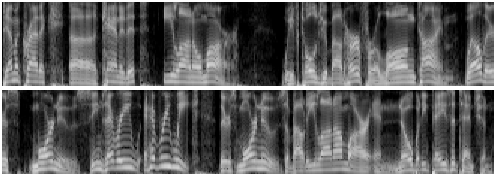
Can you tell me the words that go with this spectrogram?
Democratic uh, candidate Ilhan Omar We've told you about her for a long time. Well, there's more news. Seems every every week there's more news about Ilhan Omar and nobody pays attention.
